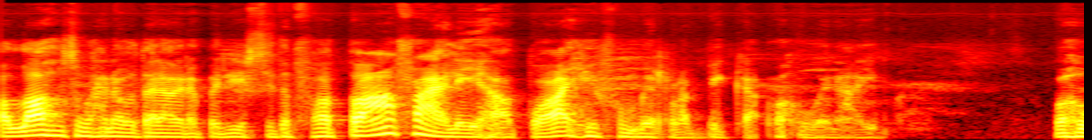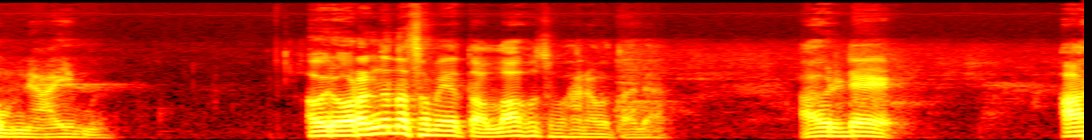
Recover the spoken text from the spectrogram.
അള്ളാഹു സുബാനവത്താല അവരെ പരീക്ഷിച്ചത് ഫത്താഫ അലിഹ ത്വാഹിഫും റബ്ബിക്ക വഹുവ നായിമ് വഹും നായിമ്. അവർ ഉറങ്ങുന്ന സമയത്ത് അള്ളാഹു സുബാനവത്താല അവരുടെ ആ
